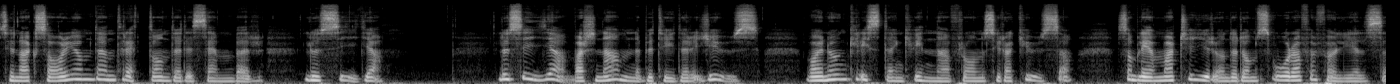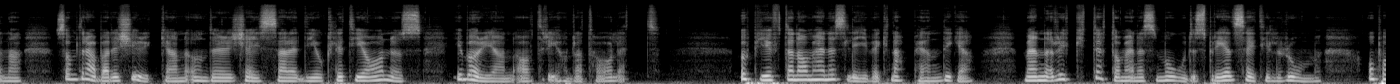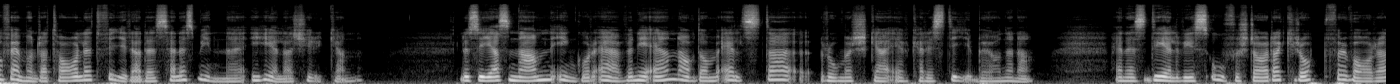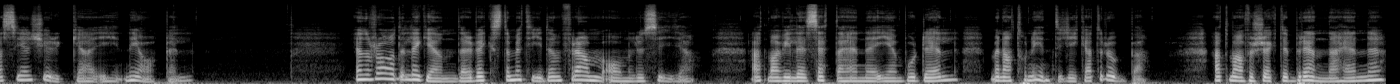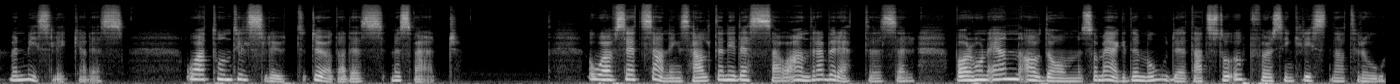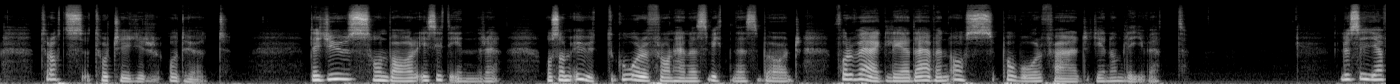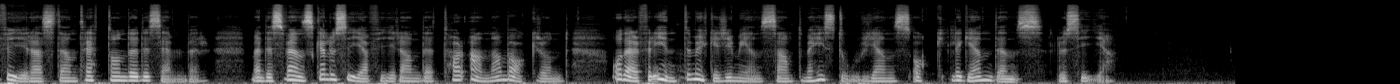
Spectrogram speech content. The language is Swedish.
Synaxarium den 13 december, Lucia. Lucia, vars namn betyder ljus, var en ung kristen kvinna från Syrakusa som blev martyr under de svåra förföljelserna som drabbade kyrkan under kejsar Diocletianus i början av 300-talet. Uppgifterna om hennes liv är knapphändiga, men ryktet om hennes mod spred sig till Rom och på 500-talet firades hennes minne i hela kyrkan. Lucias namn ingår även i en av de äldsta romerska eukaristibönerna. Hennes delvis oförstörda kropp förvaras i en kyrka i Neapel. En rad legender växte med tiden fram om Lucia. Att man ville sätta henne i en bordell men att hon inte gick att rubba. Att man försökte bränna henne men misslyckades och att hon till slut dödades med svärd. Oavsett sanningshalten i dessa och andra berättelser var hon en av dem som ägde modet att stå upp för sin kristna tro trots tortyr och död. Det ljus hon bar i sitt inre och som utgår från hennes vittnesbörd får vägleda även oss på vår färd genom livet. Lucia firas den 13 december, men det svenska luciafirandet har annan bakgrund och därför inte mycket gemensamt med historiens och legendens Lucia.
